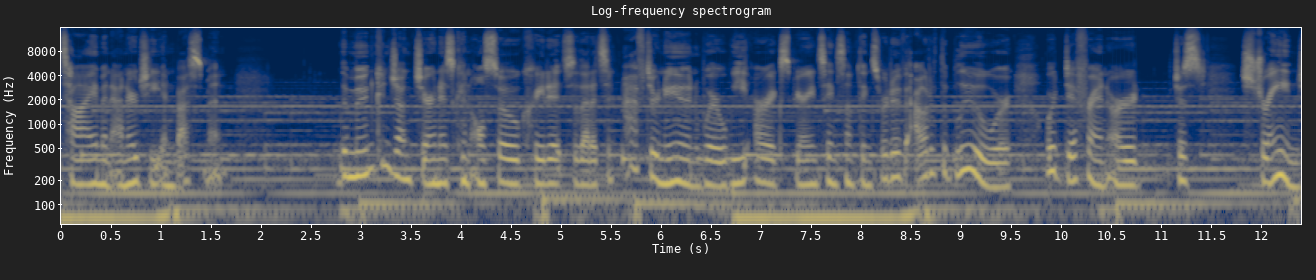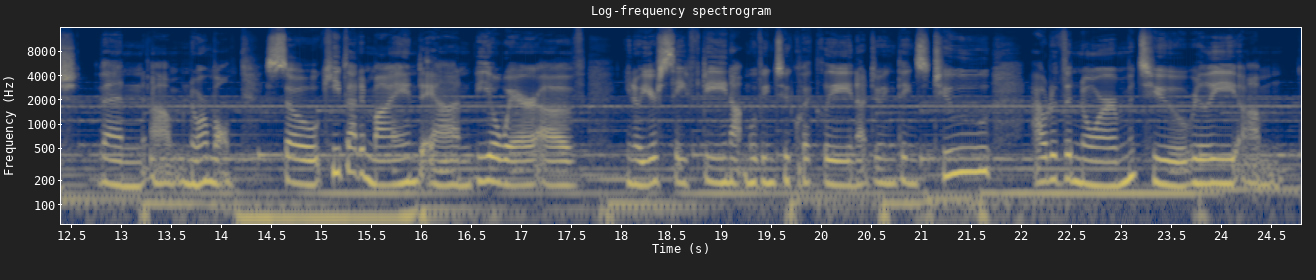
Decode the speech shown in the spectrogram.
time and energy investment. The moon conjunct Uranus can also create it so that it's an afternoon where we are experiencing something sort of out of the blue or or different or just strange than um, normal. So keep that in mind and be aware of you know, your safety, not moving too quickly, not doing things too out of the norm to really um,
